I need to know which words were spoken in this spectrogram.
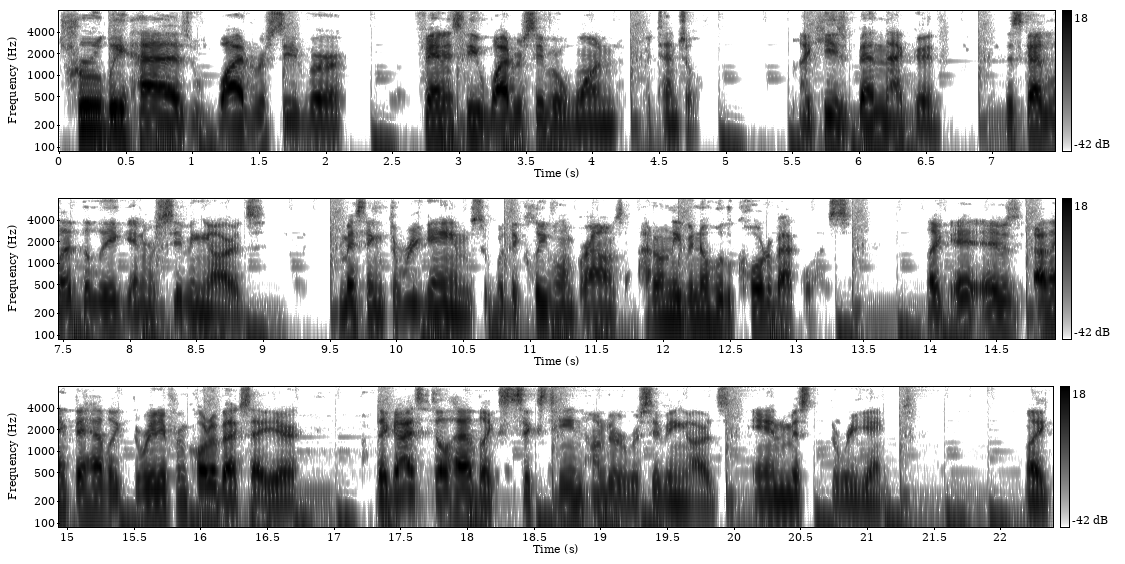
truly has wide receiver, fantasy wide receiver one potential. Like, he's been that good. This guy led the league in receiving yards, missing three games with the Cleveland Browns. I don't even know who the quarterback was. Like, it, it was, I think they had like three different quarterbacks that year. The guy still had like 1,600 receiving yards and missed three games. Like,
